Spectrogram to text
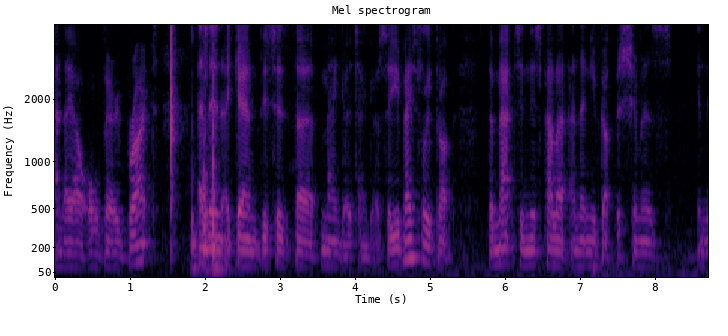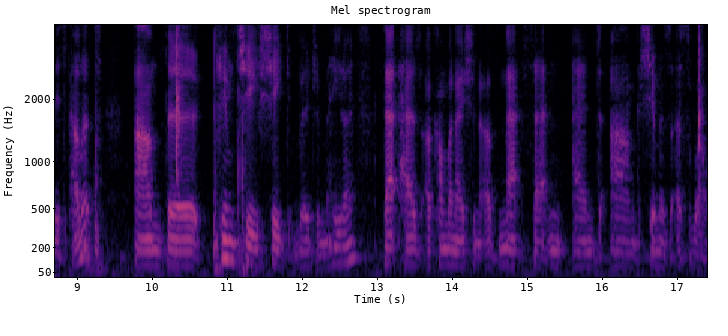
and they are all very bright. And then again, this is the Mango Tango. So you basically got the mattes in this palette and then you've got the shimmers in this palette. Um, the Kimchi Chic Virgin Mojito, that has a combination of matte satin and um, shimmers as well.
